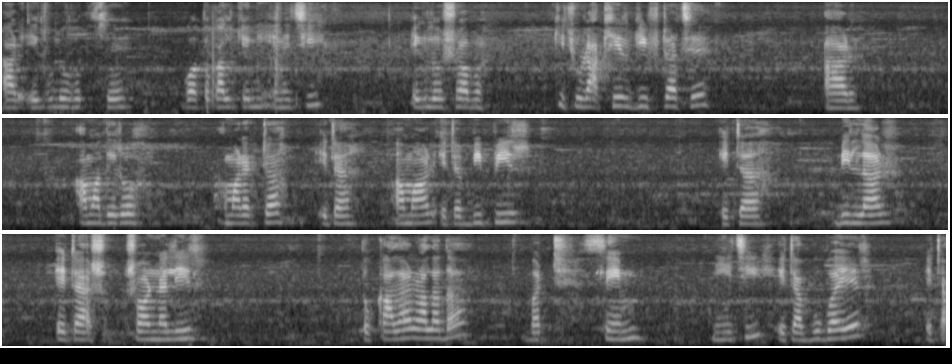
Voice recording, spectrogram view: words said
আর এগুলো হচ্ছে গতকালকে নিয়ে এনেছি। এগুলো সব কিছু রাখির গিফট আছে। আর আমাদেরও আমার একটা, এটা আমার, এটা বিপির, এটা বিল্লার, এটা স্বর্ণালীর। তো কালার আলাদা, বাট সেম নিয়েছি। এটা বুবাইয়ের, এটা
